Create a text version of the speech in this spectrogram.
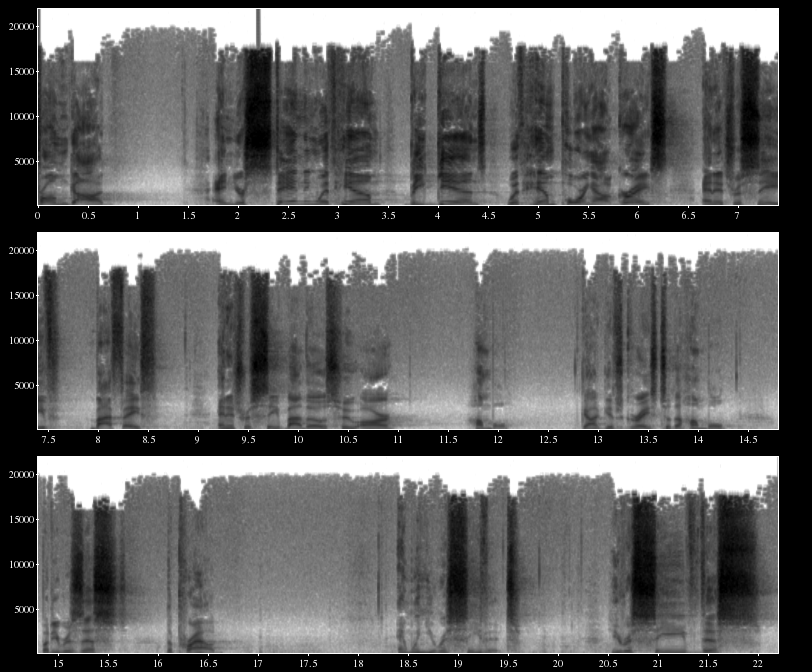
from God. And your standing with Him begins with Him pouring out grace and it's received by faith. And it's received by those who are humble. God gives grace to the humble, but He resists the proud. And when you receive it, you receive this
